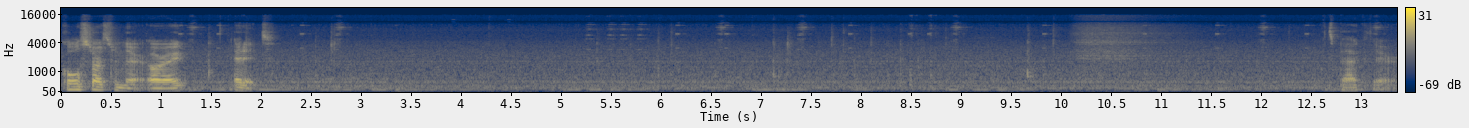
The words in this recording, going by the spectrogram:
Cole starts from there, alright. Edit. Back there.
